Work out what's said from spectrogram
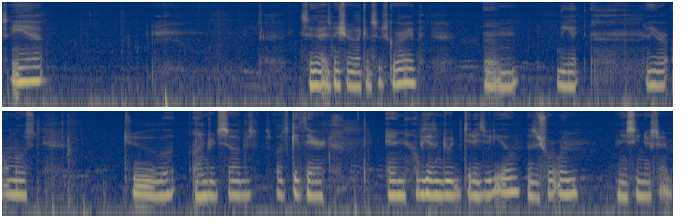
so yeah. So guys, make sure to like and subscribe. Um, we get we are almost to 100 subs, so let's get there. And hope you guys enjoyed today's video. It was a short one, and see you next time.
